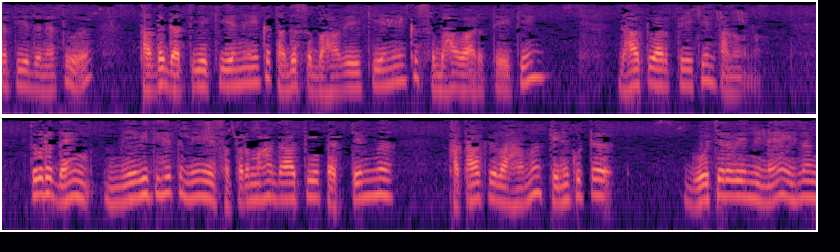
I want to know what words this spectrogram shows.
ගතියද නැතුව තද ගතිය කියන එක තද ස්වභාවය කියන එක ස්වභාව අර්ථයකින් ධාතු අර්ථයකින් පනවනවා. එතකොට දැන් මේ විදිහට මේ සතර මහා ධාතුව පැත්තෙන්ම කතා කළාම කෙනෙකුට ගෝචර වෙන්නේ නැහැ. එහෙනම්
